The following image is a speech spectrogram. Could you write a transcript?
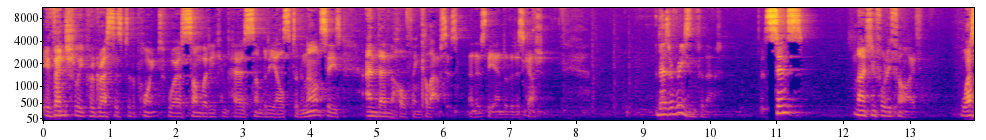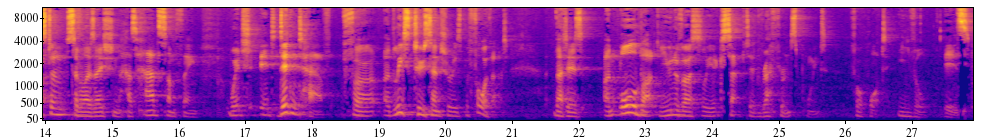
eventually progresses to the point where somebody compares somebody else to the Nazis, and then the whole thing collapses, and it's the end of the discussion. There's a reason for that. Since 1945, Western civilization has had something which it didn't have for at least two centuries before that. That is, an all but universally accepted reference point for what evil is.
